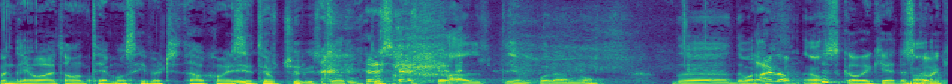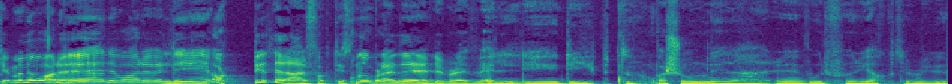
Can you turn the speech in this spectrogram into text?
Men det var et annet tema, Sivert. Da kan vi Jeg tror ikke vi skal rote oss helt inn på den nå. Det, det var, Nei da, ja. det skal vi ikke. Det, skal vi ikke. Men det var, det var veldig artig, det der, faktisk. Nå ble det, det ble veldig dypt personlig, det her. Hvorfor jakter du?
